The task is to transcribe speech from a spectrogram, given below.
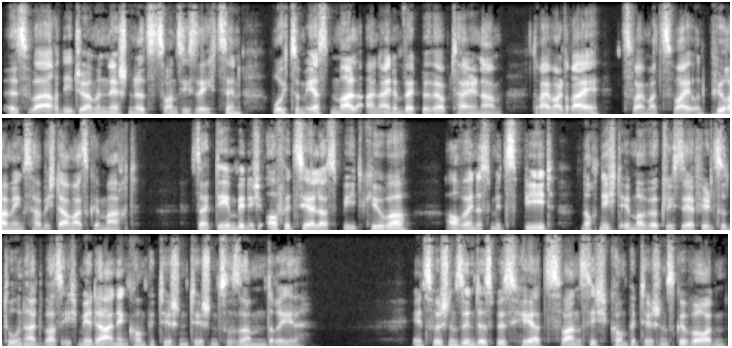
Es waren die German Nationals 2016, wo ich zum ersten Mal an einem Wettbewerb teilnahm. 3x3, 2x2 und Pyraminx habe ich damals gemacht. Seitdem bin ich offizieller Speedcuber, auch wenn es mit Speed noch nicht immer wirklich sehr viel zu tun hat, was ich mir da an den Competition-Tischen zusammendrehe. Inzwischen sind es bisher 20 Competitions geworden.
